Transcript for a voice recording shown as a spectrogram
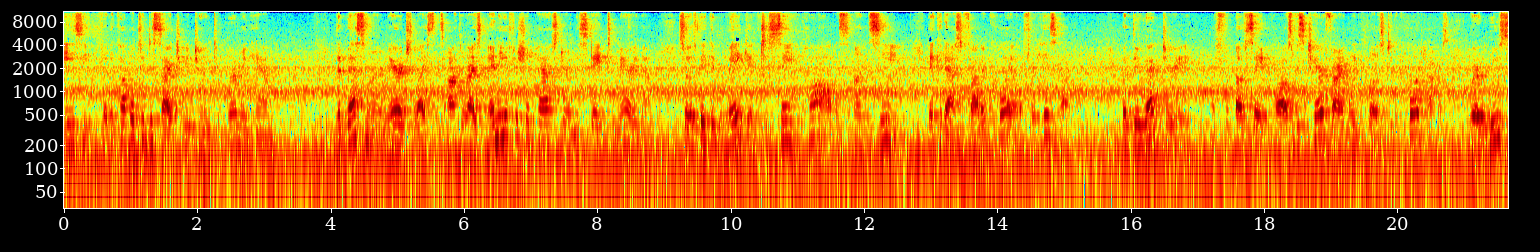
easy for the couple to decide to return to Birmingham. The Bessemer marriage license authorized any official pastor in the state to marry them, so if they could make it to St. Paul's unseen, they could ask Father Coyle for his help. But the rectory of, of St. Paul's was terrifyingly close to the courthouse, where Ruth's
